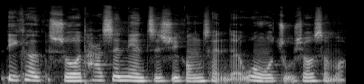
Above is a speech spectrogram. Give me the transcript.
立刻说他是念资讯工程的，问我主修什么。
